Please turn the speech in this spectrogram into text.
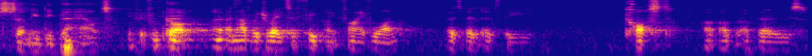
certainly dig that out. If, if we've got an average rate of three point five one as, as, as the cost of, of, of those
